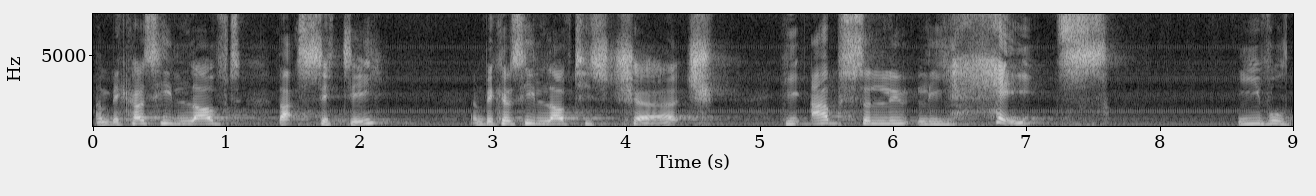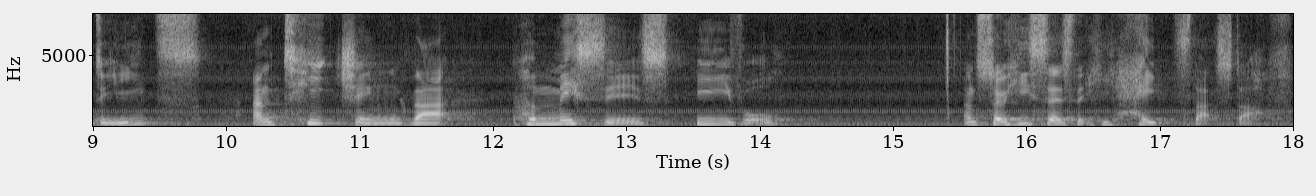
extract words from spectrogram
and because he loved that city, and because he loved his church, he absolutely hates evil deeds and teaching that permisses evil and so he says that he hates that stuff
